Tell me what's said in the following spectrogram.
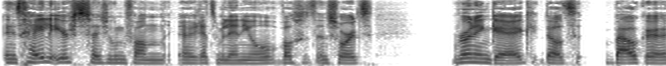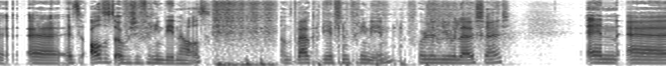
In het gehele eerste seizoen van eh Red Millennial was het een soort running gag dat Bouke eh, het altijd over zijn vriendin had. Want Bouke die heeft een vriendin voor de nieuwe luisteraars. En eh,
